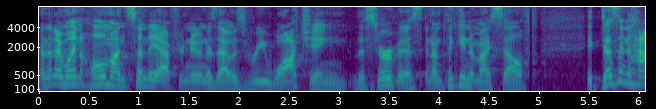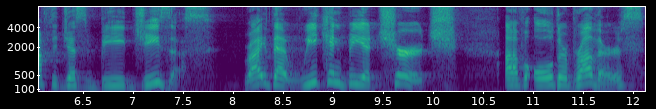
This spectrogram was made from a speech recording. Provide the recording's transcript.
And then I went home on Sunday afternoon as I was rewatching the service, and I'm thinking to myself, it doesn't have to just be Jesus, right? That we can be a church of older brothers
